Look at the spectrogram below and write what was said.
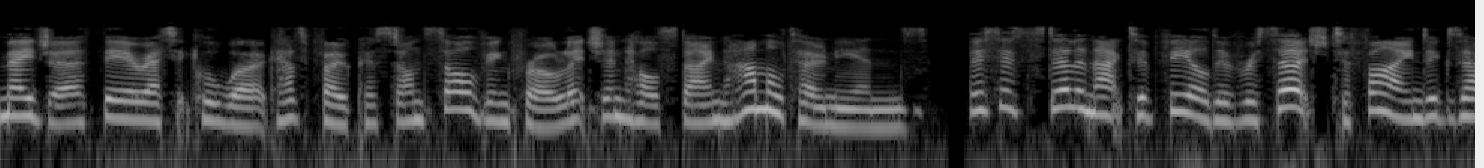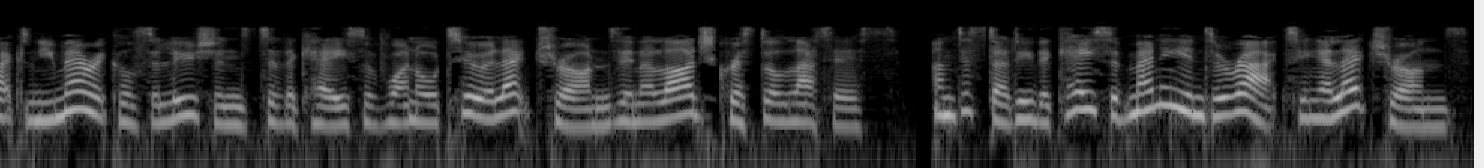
Major theoretical work has focused on solving Fröhlich and Holstein Hamiltonians. This is still an active field of research to find exact numerical solutions to the case of one or two electrons in a large crystal lattice, and to study the case of many interacting electrons.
